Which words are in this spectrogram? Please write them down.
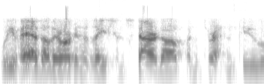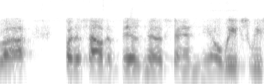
We've had other organizations start up and threaten to uh, put us out of business, and you know, we've we've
